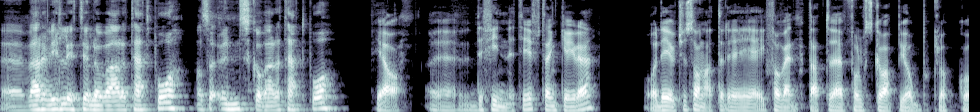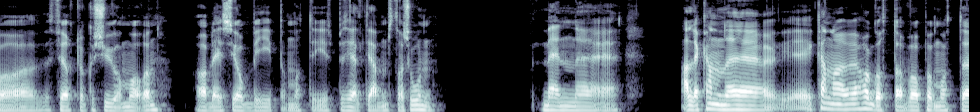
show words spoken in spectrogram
eh, være villig til å være tett på. Altså ønske å være tett på. Ja, eh, definitivt, tenker jeg det. Og det er jo ikke sånn at det, jeg forventer at eh, folk skal være på jobb klokka, før klokka sju om morgenen, av de som jobber i, på en måte, spesielt i administrasjonen. Men eh, alle kan, eh, kan ha godt av å på en måte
